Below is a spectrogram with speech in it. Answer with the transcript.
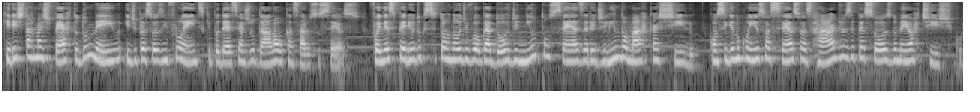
queria estar mais perto do meio e de pessoas influentes que pudessem ajudá-lo a alcançar o sucesso. Foi nesse período que se tornou divulgador de Newton César e de Lindomar Castilho, conseguindo com isso acesso às rádios e pessoas do meio artístico.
